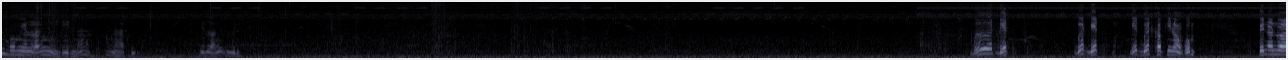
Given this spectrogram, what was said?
มันบ่ม่นหลังหนีดินนะนาสิเป็นหลังอื่นเบิดเบ็ดเบิดเบ็ดเบ็ดเบิดครับพี่น้องผม เป็นอันว่า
